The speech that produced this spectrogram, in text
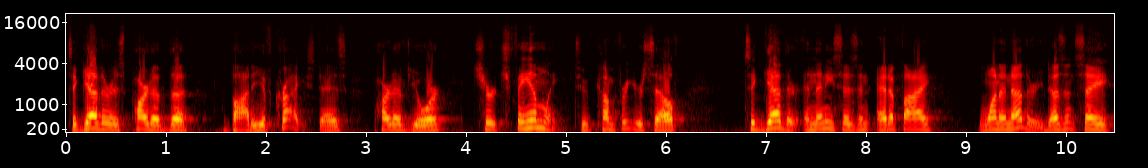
together as part of the body of Christ, as part of your church family, to comfort yourself together. And then he says, and edify one another. He doesn't say,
